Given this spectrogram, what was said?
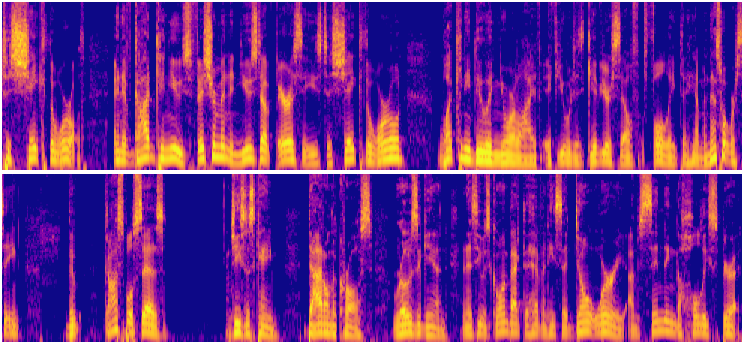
to shake the world. And if God can use fishermen and used up Pharisees to shake the world, what can He do in your life if you would just give yourself fully to Him? And that's what we're seeing. The gospel says Jesus came died on the cross, rose again. And as he was going back to heaven, he said, Don't worry, I'm sending the Holy Spirit,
